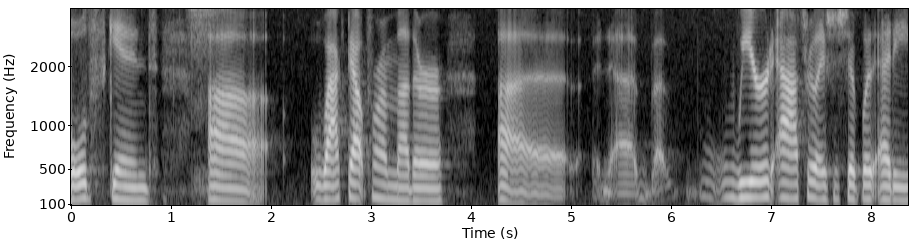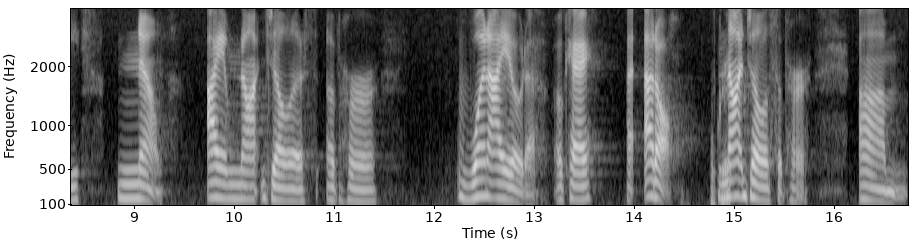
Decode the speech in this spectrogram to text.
old skinned, uh, whacked out from a mother, uh, uh, weird ass relationship with Eddie. No, I am not jealous of her one iota, okay? At all. Not jealous of her. Um,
